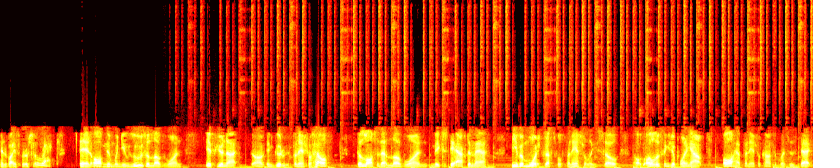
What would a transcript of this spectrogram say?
and vice versa. Correct. And often, mm-hmm. when you lose a loved one, if you're not uh, in good financial health, the loss of that loved one makes the aftermath even more stressful financially. So all, all those things you're pointing out all have financial consequences that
